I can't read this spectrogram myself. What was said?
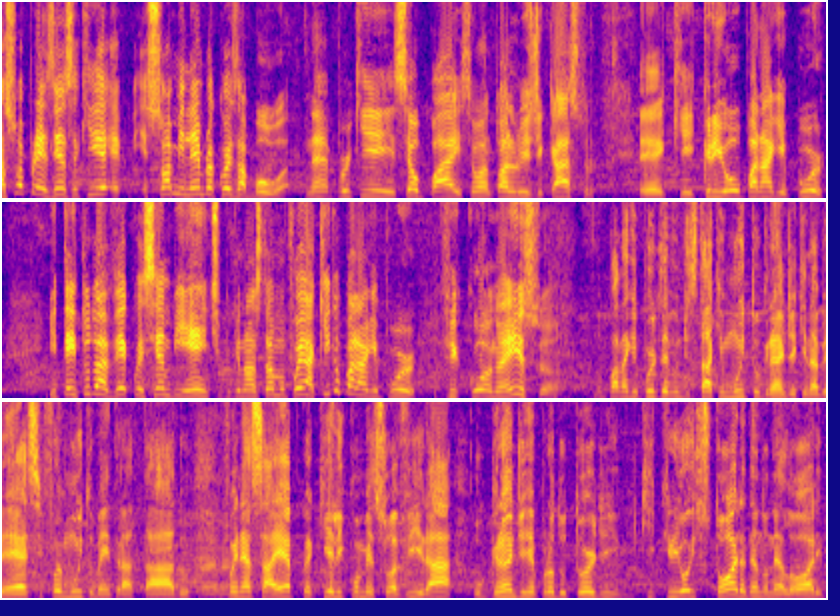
a sua presença aqui é, é, só me lembra coisa boa, né? Porque seu pai, seu Antônio Luiz de Castro, é, que criou o Panagipur, e tem tudo a ver com esse ambiente, porque nós estamos. Foi aqui que o Panagipur ficou, não é isso? O Panagipur teve um destaque muito grande aqui na BS, foi muito bem tratado. Uhum. Foi nessa época que ele começou a virar o grande reprodutor de, que criou história dentro do Nelore.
